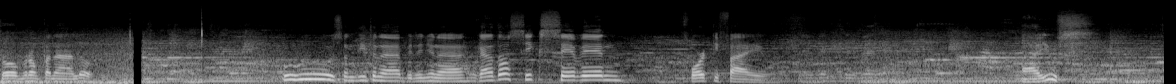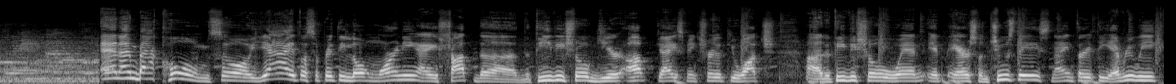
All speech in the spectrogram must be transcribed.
Sobrang panalo. Woohoo! So, dito na. Bilhin nyo na. Magkano to? 6,745. Ayos. And I'm back home. So yeah, it was a pretty long morning. I shot the, the TV show Gear Up. Guys, make sure that you watch uh, the TV show when it airs on Tuesdays, 9.30 every week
